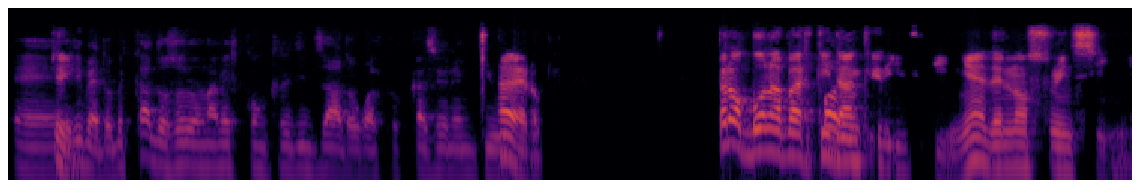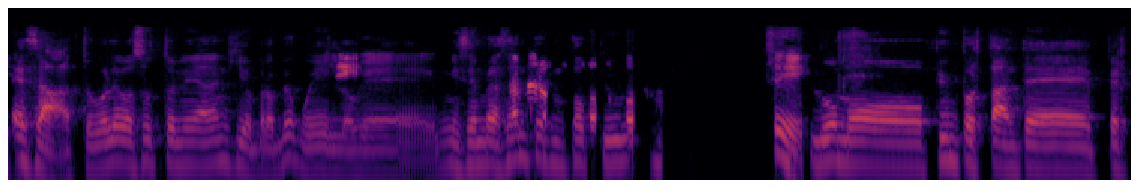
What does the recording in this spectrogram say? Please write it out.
Eh, Sì, ripeto, peccato solo non aver concretizzato qualche occasione in più. Però buona partita Poi, anche di Insigne, eh, del nostro Insigne. esatto, volevo sottolineare anch'io proprio quello che mi sembra sempre un po' più Sì, l'uomo più importante, per,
